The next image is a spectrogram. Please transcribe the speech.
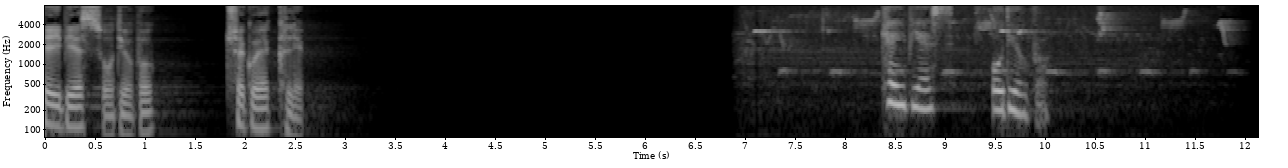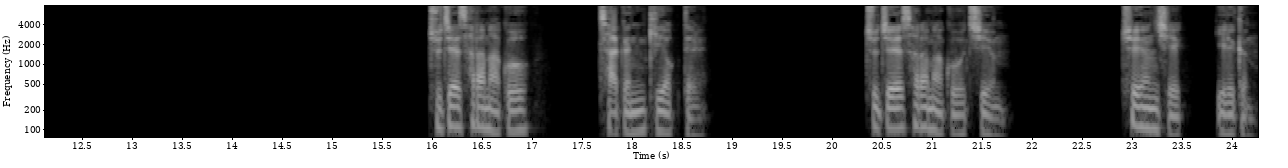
KBS 오디오북 최고의 클립. KBS 오디오북. 주제 사람하고 작은 기억들. 주제 사람하고 지음. 최현식 읽음.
